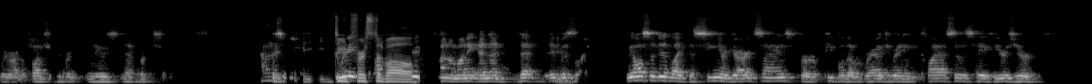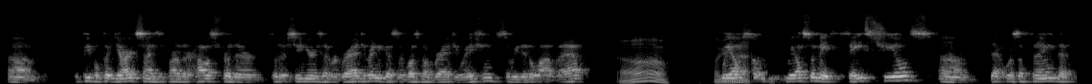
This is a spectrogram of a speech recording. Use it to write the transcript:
we were on a bunch of different news networks. How did- dude, first of all, ton of money, and then that, it Yeah. was like, we also did like the senior yard signs for people that were graduating in classes, hey, here's your. Um, people put yard signs in front of their house for their, for their seniors that were graduating, because there was no graduation, so we did a lot of that. oh. We at that. also, we also made face shields, um, that was a thing that,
